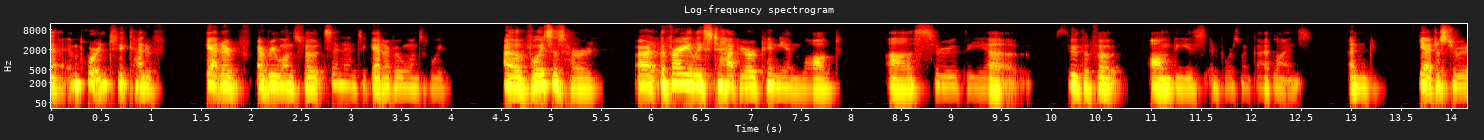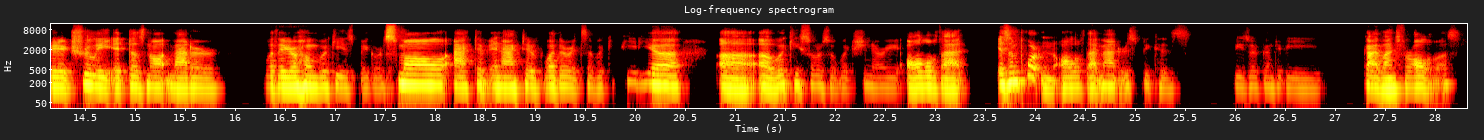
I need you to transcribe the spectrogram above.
uh, important to kind of get ev everyone's votes in and to get everyone's vo uh, voices heard, or at the very least to have your opinion logged uh, through the uh, through the vote on these enforcement guidelines. And yeah, just to reiterate, truly, it does not matter whether your home wiki is big or small, active, inactive, whether it's a Wikipedia, uh, a Wikisource, a Wiktionary, all of that is important. All of that matters because these are going to be guidelines for all of us.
